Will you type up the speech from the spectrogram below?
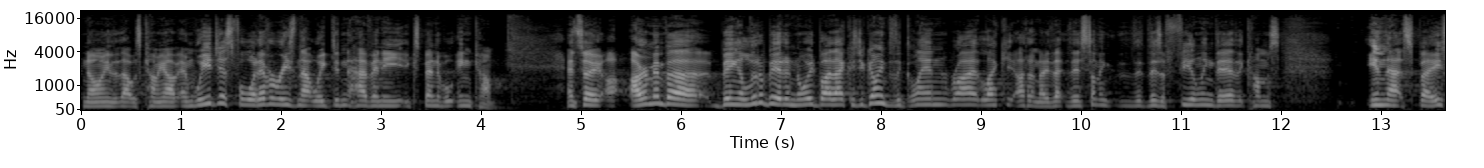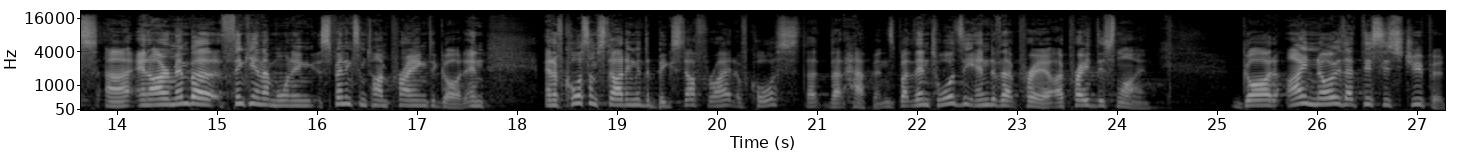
knowing that that was coming up, and we just, for whatever reason that week, didn't have any expendable income. And so I remember being a little bit annoyed by that because you're going to the Glen, right? Like, I don't know, that, there's something, there's a feeling there that comes in that space. Uh, and I remember thinking that morning, spending some time praying to God. And, and of course, I'm starting with the big stuff, right? Of course, that, that happens. But then towards the end of that prayer, I prayed this line God, I know that this is stupid.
